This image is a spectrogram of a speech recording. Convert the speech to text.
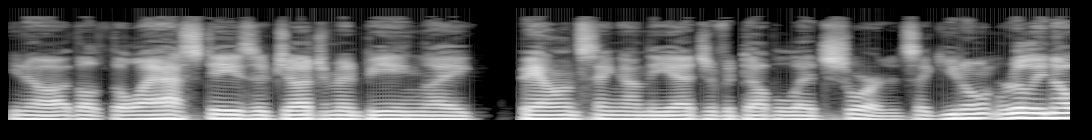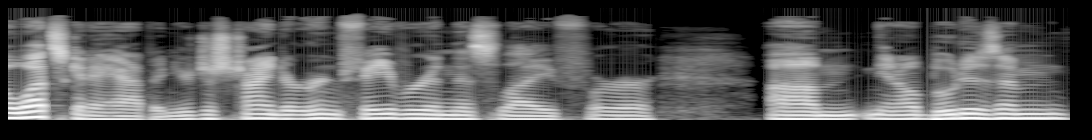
you know, the, the last days of judgment being like balancing on the edge of a double edged sword. It's like you don't really know what's going to happen. You're just trying to earn favor in this life. Or, um, you know, Buddhism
